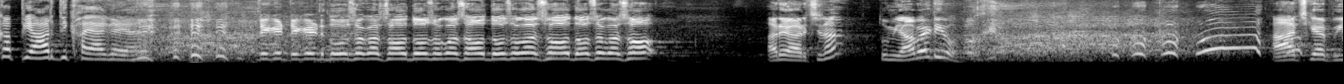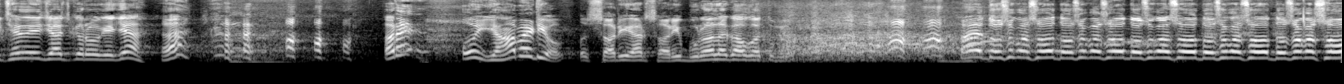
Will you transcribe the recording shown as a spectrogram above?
का प्यार दिखाया गया है टिकट टिकट दो सौ का सौ दो सौ का सौ दो सौ का सौ दो सौ का सौ अरे अर्चना तुम यहाँ बैठी हो आज क्या पीछे से जज करोगे क्या हा? अरे ओ यहाँ बैठी हो सॉरी यार सॉरी बुरा लगा होगा तुम्हें अरे दो सौ का सौ दो सौ का सौ दो सौ का सौ दो सौ का सौ दो सौ का सौ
